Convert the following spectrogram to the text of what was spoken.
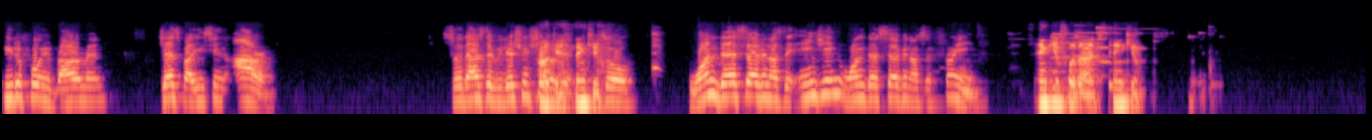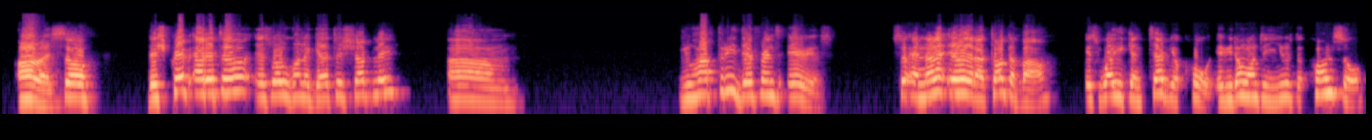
beautiful environment just by using R. So that's the relationship Okay, thank you. So one there serving as the engine, one there serving as a frame. Thank you for that. Thank you. All right, so the script editor is what we're going to get to shortly. Um, you have three different areas. So another area that I talked about is where you can type your code. If you don't want to use the console,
